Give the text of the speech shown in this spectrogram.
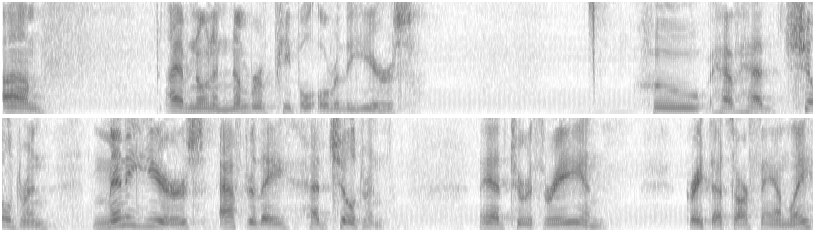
Um, I have known a number of people over the years who have had children many years after they had children. They had two or three, and great, that's our family.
